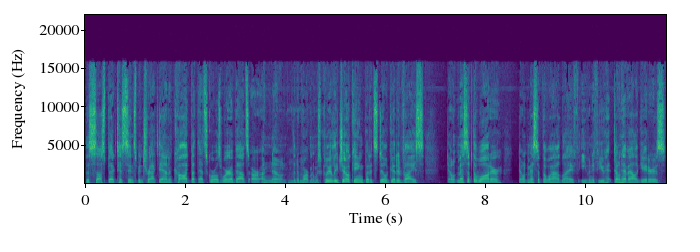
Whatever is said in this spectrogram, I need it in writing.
The suspect has since been tracked down and caught, but that squirrel's whereabouts are unknown. The mm-hmm. department was clearly joking, but it's still good advice. Don't mess up the water. Don't mess up the wildlife. Even if you ha- don't have alligators,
